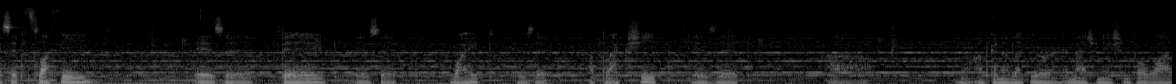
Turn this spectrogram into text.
Is it fluffy? Is it big? Is it white? Is it a black sheep? Is it, uh, let your imagination go wild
